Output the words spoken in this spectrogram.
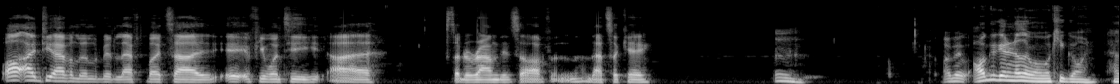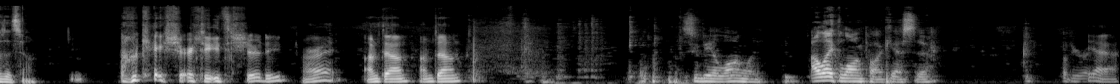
well, I do have a little bit left, but uh, if you want to uh, sort of round this off, and that's okay. Mm. I'll go I'll go get another one. We'll keep going. How's that sound? Okay, sure, dude. Sure, dude. All right. I'm down. I'm down. This gonna be a long one. I like long podcasts though. I'll be right. Yeah.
